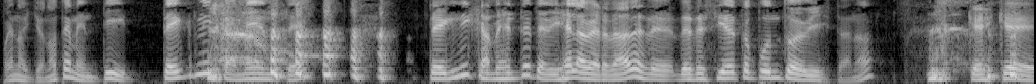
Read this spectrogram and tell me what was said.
bueno, yo no te mentí. Técnicamente, técnicamente te dije la verdad desde, desde cierto punto de vista, ¿no? Que es que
